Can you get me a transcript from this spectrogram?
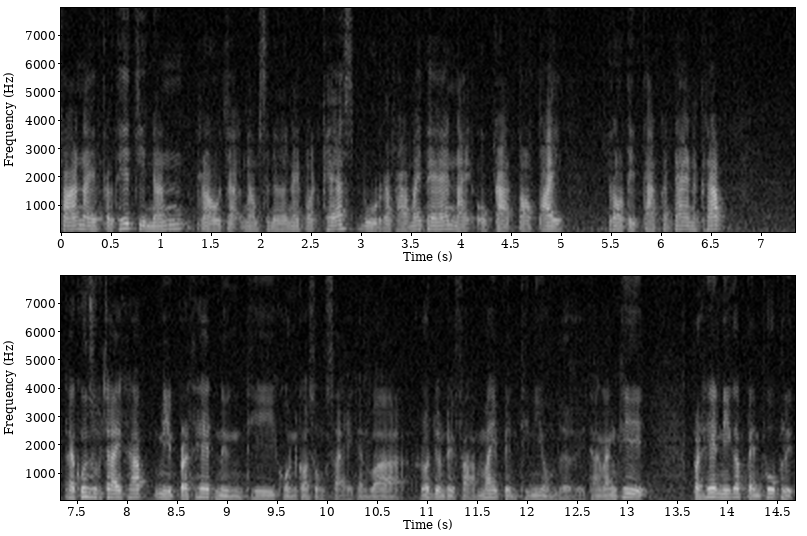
ฟ้าในประเทศจีนนั้น เราจะนำเสนอในพอดแคสต์บูรพาไม่แพ้ในโอกาสต่อไป รอติดตามกันได้นะครับ แต่คุณสุภชัยครับ มีประเทศหนึ่งที่คนก็สงสัยกันว่ารถยนต์ไฟฟ้าไม่เป็นที่นิยมเลย ทั้งทั้งที่ประเทศนี้ก็เป็นผู้ผลิต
